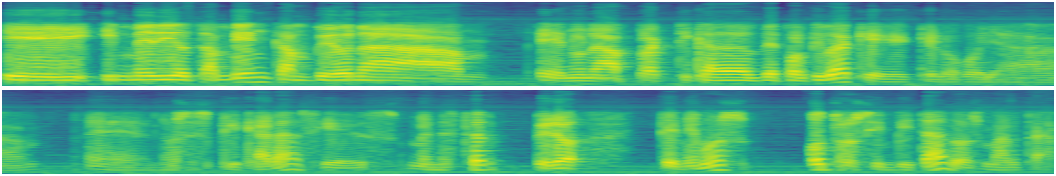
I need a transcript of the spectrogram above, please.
y, y medio también campeona en una práctica deportiva que, que luego ya eh, nos explicará si es menester. Pero tenemos otros invitados, Marta.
